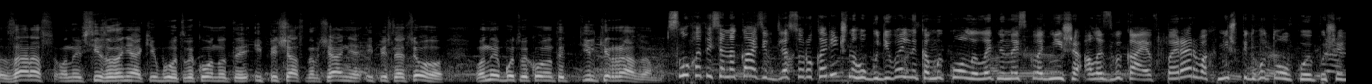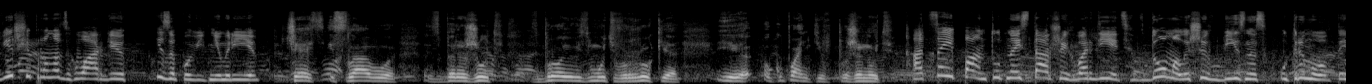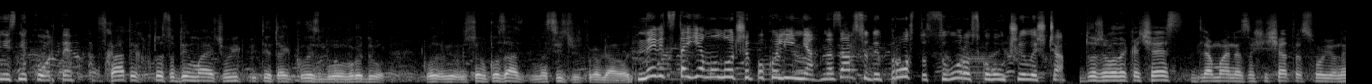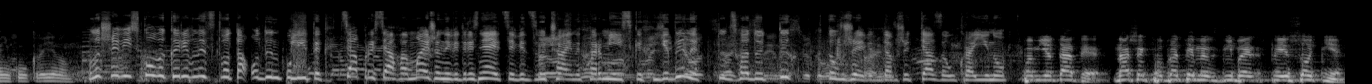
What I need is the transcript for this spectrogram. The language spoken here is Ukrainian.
зараз вони всі завдання, які будуть виконувати і під час навчання, і після цього, вони будуть виконувати тільки разом. Слухатися наказів для 40-річного будівельника Миколи ледь не найскладніше, але звикає в перервах між підготовкою. Пише вірші про Нацгвардію і заповітні мрії. честь і славу збережуть, зброю візьмуть в руки і окупантів поженуть. А цей пан тут найстарший гвардієць. Вдома лишив бізнес, утримував тенісні корти. З хати хтось один має чоловік піти, так як колись було в роду, коли- що коза на січ відправляла. Не відстає молодше покоління. Назар сюди просто з Суворовського училища. Дуже велика честь для мене захищати свою неньку Україну. Лише військове керівництво та один політик. Ця присяга майже не відрізняється від звичайних армійських. Єдине, тут згадують тих, хто вже віддав життя за Україну. пам'ятати наших побратимів з Небесної Сотні,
